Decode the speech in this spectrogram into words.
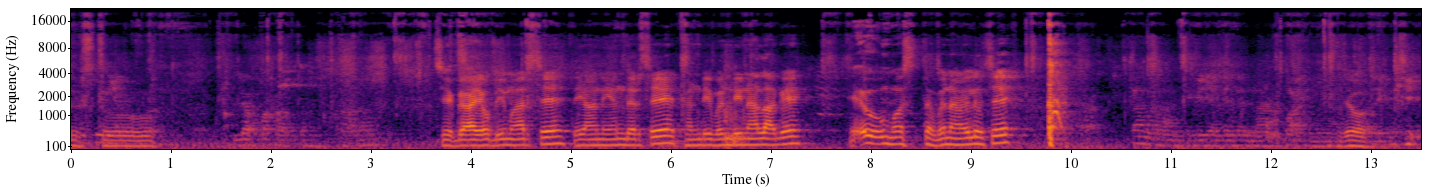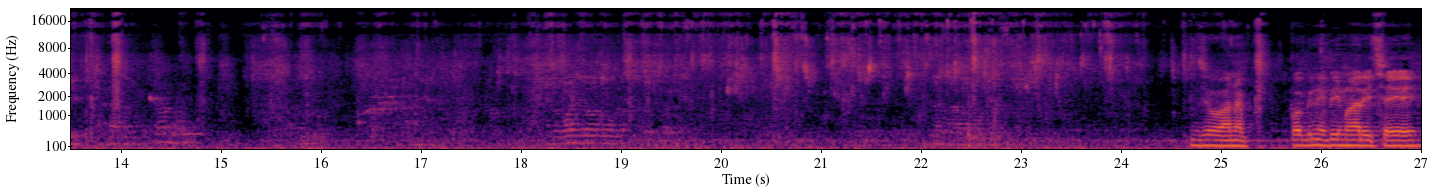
દોસ્તો જે ગાયો બીમાર છે, તે આની અંદર છે, ઠંડી બંડી ના લાગે, એવું મસ્ત બનાવેલું છે. જો. જો, આને પગની બીમારી છે.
